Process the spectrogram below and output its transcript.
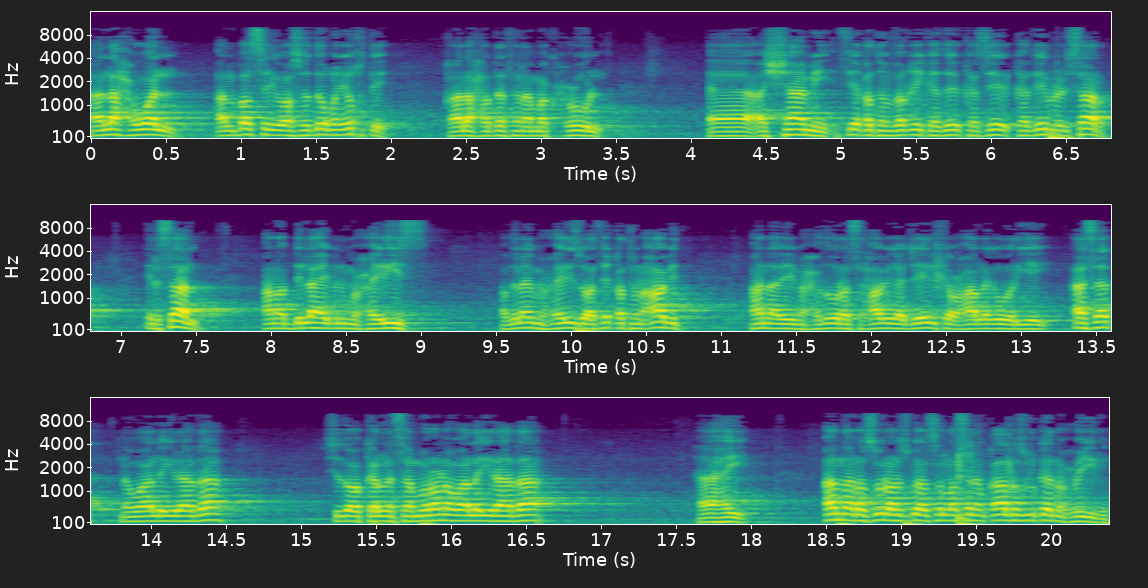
alaxwal albصri wa saduq yukhti qala xadaثna makxuul الshami iqaة faqih kahiir irsaal can cabdilahi bn muxayriis cabdillahi bn muxayriis waa iqaة caabid can abi maxduura saxaabiga jaliilka waxaa laga wariyey asadna waa la yihahdaa sidoo kalena samurana waa la yihahdaa hahy ana rasul rasulka sal slm qala rasulkan wuxuu yidhi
